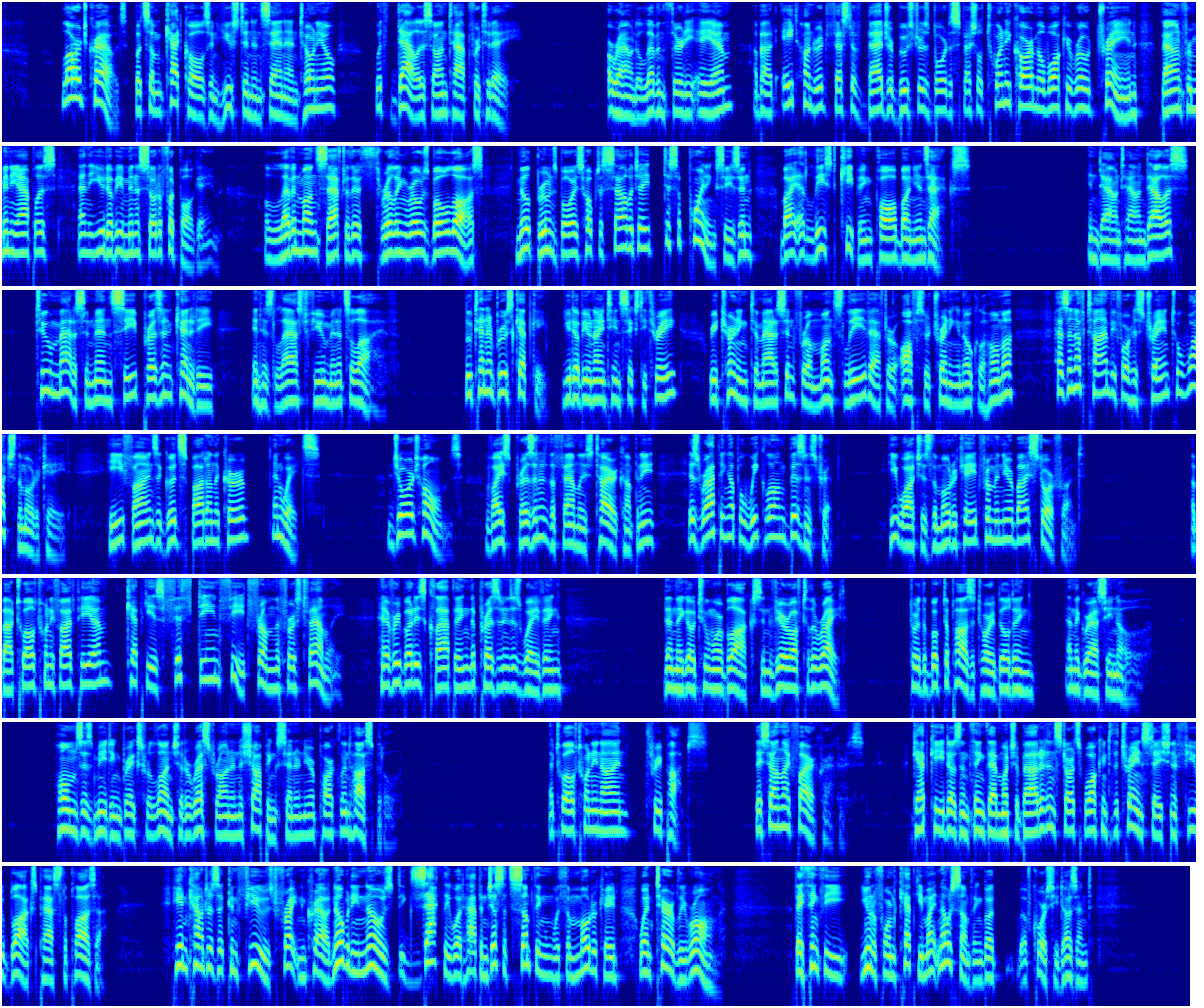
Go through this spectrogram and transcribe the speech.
Large crowds, but some catcalls in Houston and San Antonio, with Dallas on tap for today. Around 11:30 a.m., about 800 festive Badger boosters board a special 20-car Milwaukee Road train bound for Minneapolis and the UW Minnesota football game. 11 months after their thrilling Rose Bowl loss, Milt Bruhn's boys hope to salvage a disappointing season by at least keeping Paul Bunyan's axe. In downtown Dallas, two Madison men see President Kennedy in his last few minutes alive. Lieutenant Bruce Kepke, UW 1963, returning to Madison for a month's leave after officer training in Oklahoma, has enough time before his train to watch the motorcade. He finds a good spot on the curb and waits. George Holmes, vice president of the family's tire company, is wrapping up a week long business trip. He watches the motorcade from a nearby storefront. About 12:25 p.m., Kepke is 15 feet from the first family. Everybody's clapping, the president is waving. Then they go two more blocks and veer off to the right, toward the book depository building and the grassy knoll. Holmes's meeting breaks for lunch at a restaurant in a shopping center near Parkland Hospital. At 12:29, three pops. They sound like firecrackers. Kepke doesn't think that much about it and starts walking to the train station a few blocks past the plaza. He encounters a confused, frightened crowd. Nobody knows exactly what happened, just that something with the motorcade went terribly wrong. They think the uniformed Kepke might know something, but of course he doesn't.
